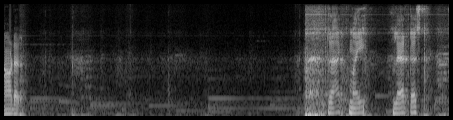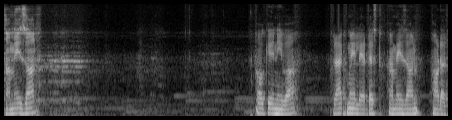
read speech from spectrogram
order track my latest Amazon okay Neeva track my latest Amazon order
